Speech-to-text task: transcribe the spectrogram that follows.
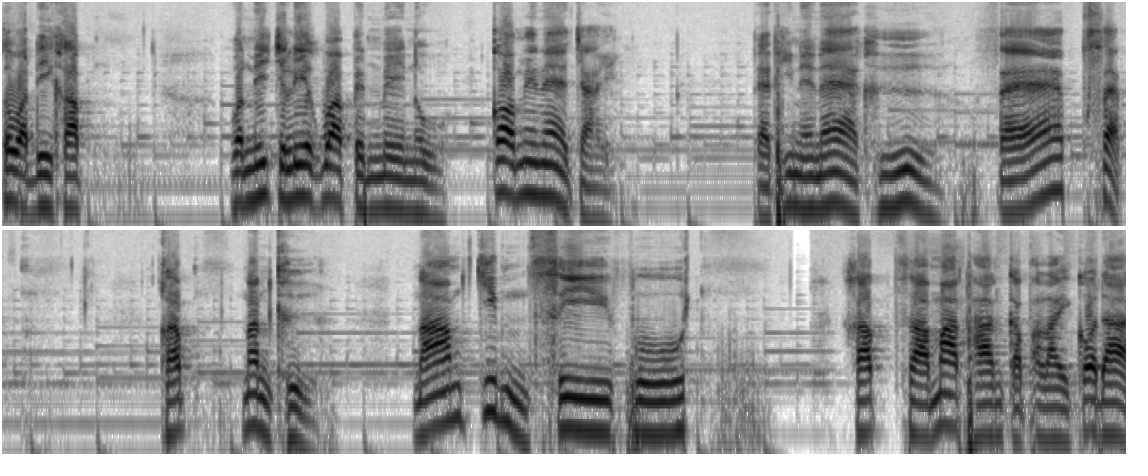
สวัสดีครับ วันนี้จะเรียกว่าเป็นเมนูก็ไม่แน่ใจ แต่ที่แน่ๆคือแซบแซบครับ นั่นคือ น้ำจิ้มซีฟู้ดครับสามารถทานกับอะไรก็ได้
